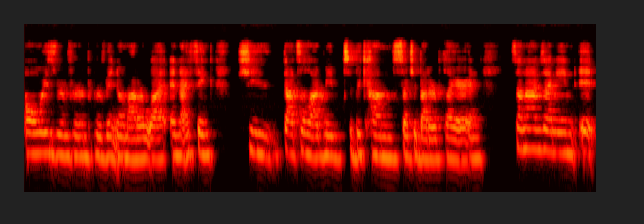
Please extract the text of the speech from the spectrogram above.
always room for improvement no matter what and i think she that's allowed me to become such a better player and sometimes i mean it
